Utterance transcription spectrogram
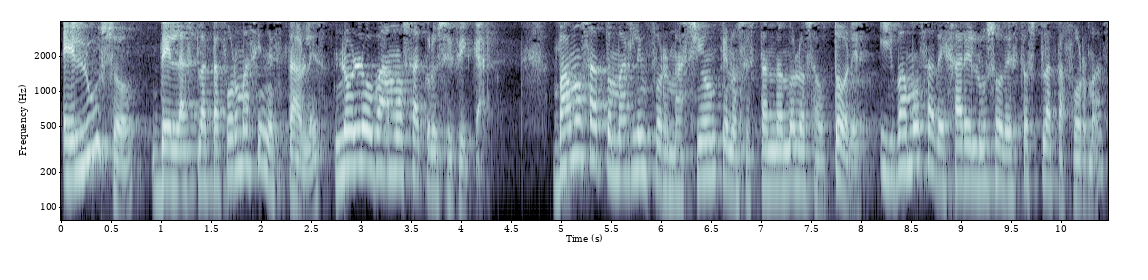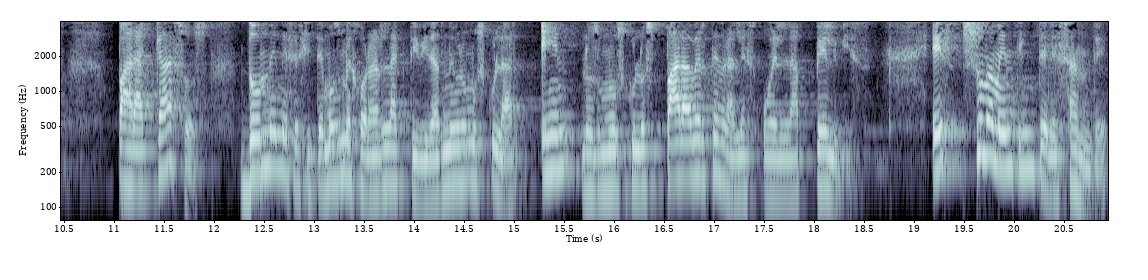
el uso de las plataformas inestables no lo vamos a crucificar. Vamos a tomar la información que nos están dando los autores y vamos a dejar el uso de estas plataformas para casos donde necesitemos mejorar la actividad neuromuscular en los músculos paravertebrales o en la pelvis. Es sumamente interesante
